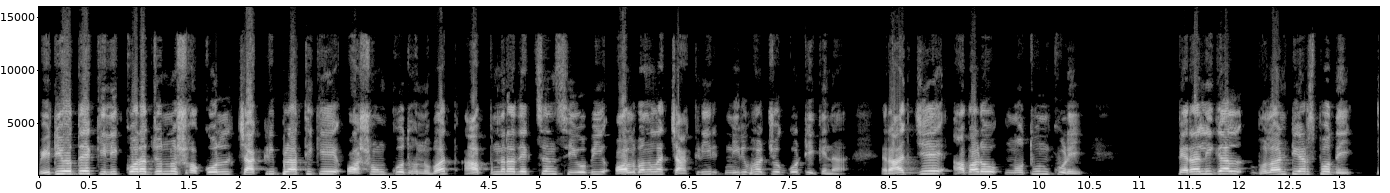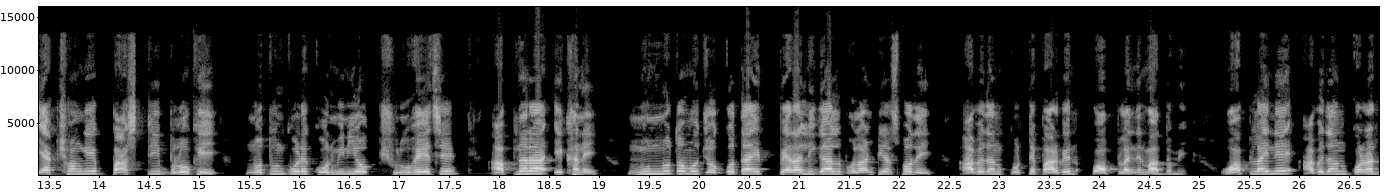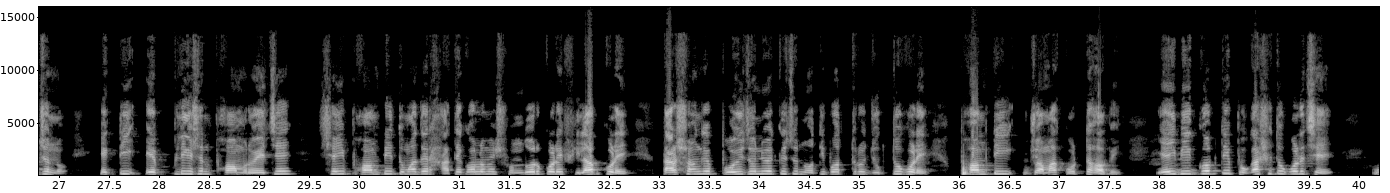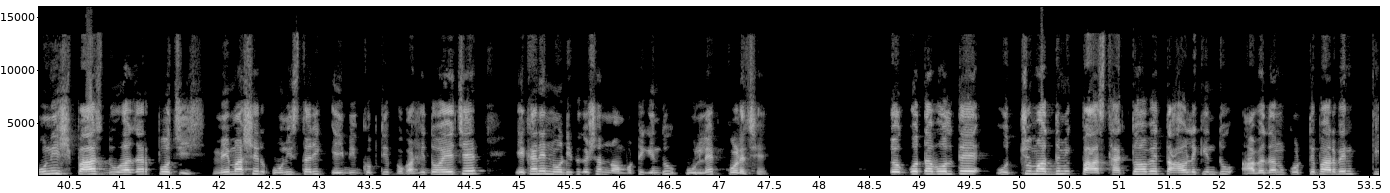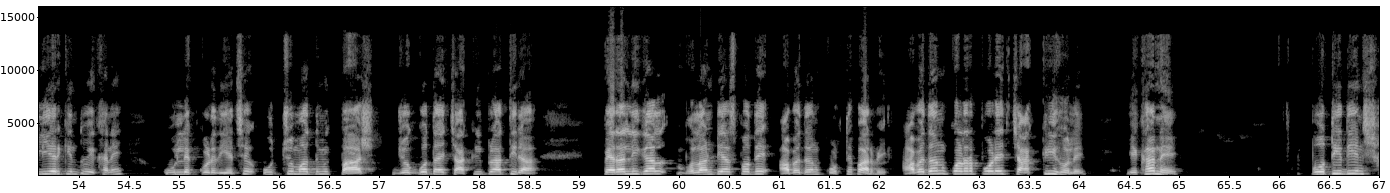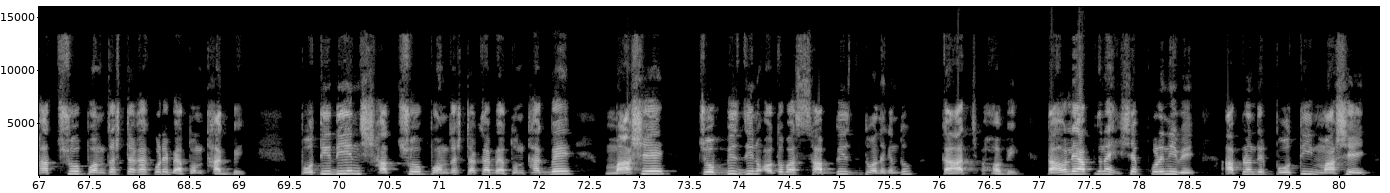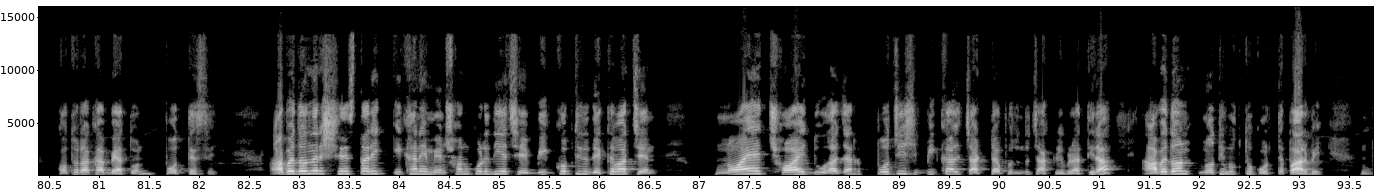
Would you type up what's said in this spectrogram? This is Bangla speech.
ভিডিওতে ক্লিক করার জন্য সকল চাকরি প্রার্থীকে অসংখ্য ধন্যবাদ। আপনারা দেখছেন সিওবি অল বাংলা চাকরির নির্ভরযোগ্য ঠিকানা। রাজ্যে আবারও নতুন করে প্যারালিগাল ভলান্টিয়ার্স পদে একসঙ্গে পাঁচটি ব্লকে নতুন করে কর্মী নিয়োগ শুরু হয়েছে। আপনারা এখানে ন্যূনতম যোগ্যতায় প্যারালিগাল ভলান্টিয়ার্স পদে আবেদন করতে পারবেন অফলাইনের মাধ্যমে। অফলাইনে আবেদন করার জন্য একটি অ্যাপ্লিকেশন ফর্ম রয়েছে। সেই ফর্মটি তোমাদের হাতে কলমে সুন্দর করে ফিল করে তার সঙ্গে প্রয়োজনীয় কিছু নথিপত্র যুক্ত করে ফর্মটি জমা করতে হবে। এই বিজ্ঞপ্তি প্রকাশিত করেছে উনিশ পাঁচ দু হাজার পঁচিশ, মে মাসের উনিশ তারিখ এই বিজ্ঞপ্তি প্রকাশিত হয়েছে। এখানে নোটিফিকেশন নম্বরটি কিন্তু উল্লেখ করেছে। যোগ্যতা বলতে উচ্চ মাধ্যমিক পাস থাকতে হবে, তাহলে কিন্তু আবেদন করতে পারবেন। ক্লিয়ার কিন্তু এখানে উল্লেখ করে দিয়েছে। উচ্চ মাধ্যমিক পাস, যোগ্যতায় চাকরি প্রার্থীরা প্যারালিগাল ভলান্টিয়ার্স পদে আবেদন করতে পারবে। আবেদন করার পরে চাকরি হলে এখানে প্রতিদিন সাতশো পঞ্চাশ টাকা করে বেতন থাকবে। প্রতিদিন সাতশো পঞ্চাশ টাকা বেতন থাকবে। মাসে চব্বিশ দিন অথবা ছাব্বিশ দিন তোমাদের কিন্তু কাজ হবে। তাহলে আপনারা হিসাব করে নিবে আপনাদের প্রতি মাসে কত টাকা বেতন পড়তেছে। আবেদনের শেষ তারিখ এখানে মেনশন করে দিয়েছে। বিজ্ঞপ্তিতে দেখতে পাচ্ছেন নয় ছয় দু হাজার পঁচিশ বিকাল চারটা পর্যন্ত চাকরি প্রার্থীরা আবেদন নথিভুক্ত করতে পারবে।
